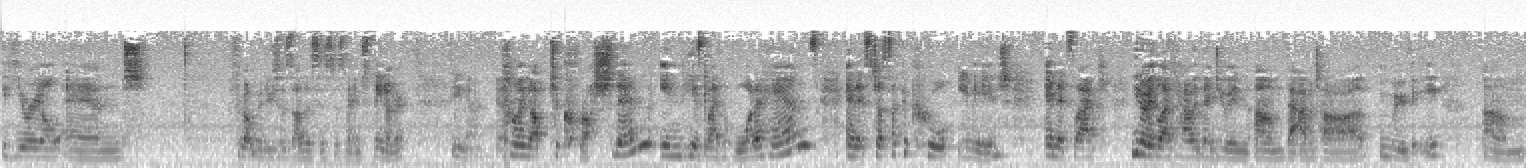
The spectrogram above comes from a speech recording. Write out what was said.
Euryale and I forgot Medusa's other sister's name, Stheno you yeah. coming up to crush them in his like water hands and it's just like a cool image and it's like you know like how would they do in um, the avatar movie um,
